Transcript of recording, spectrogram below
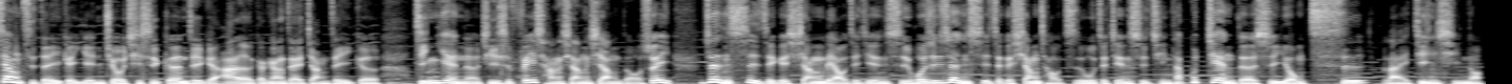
这样子的一个研究，其实跟这个阿尔刚刚在讲这一个经验呢，其实是非常相像的。所以认识这个香料这件事，或是认识这个香草植物这件事情，它不见得是用吃来进行哦。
